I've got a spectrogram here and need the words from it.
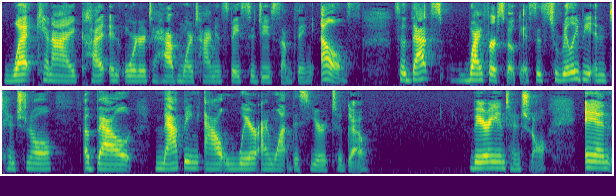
What can I cut in order to have more time and space to do something else? So that's my first focus is to really be intentional about mapping out where I want this year to go. Very intentional. And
